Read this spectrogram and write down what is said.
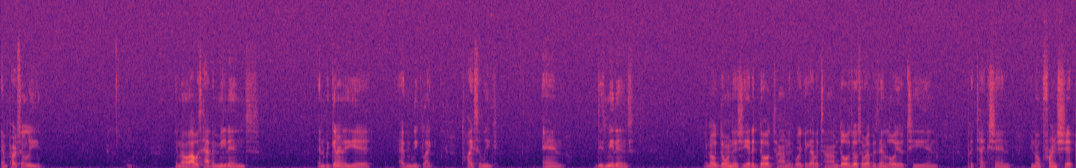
and personally, you know, I was having meetings in the beginning of the year, every week, like twice a week, and these meetings you know, doing this year, the dog time, this work together time. Dogs also represent loyalty and protection, you know, friendship.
